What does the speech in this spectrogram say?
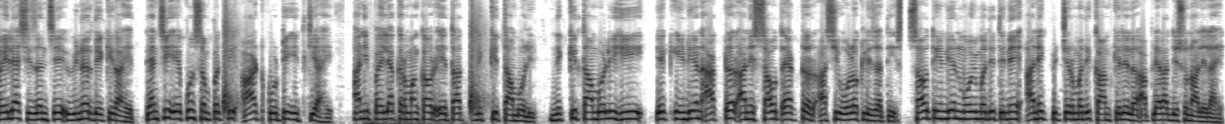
पहिल्या सीझनचे विनर देखील आहेत. त्यांची एकूण संपत्ती आठ कोटी इतकी आहे. आणि पहिल्या क्रमांकावर येतात निक्की तांबोली. निक्की तांबोली ही एक इंडियन ऍक्टर आणि साऊथ ऍक्टर अशी ओळखली जाते. साऊथ इंडियन मूवीमध्ये तिने अनेक पिक्चरमध्ये काम केलेलं आपल्याला दिसून आलेलं आहे.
